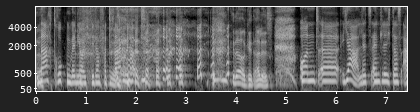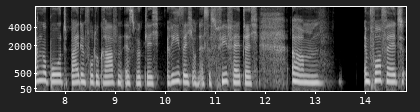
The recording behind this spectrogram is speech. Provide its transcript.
nachdrucken, wenn ihr euch wieder vertragen habt. Genau, geht alles. Und äh, ja, letztendlich das Angebot bei den Fotografen ist wirklich riesig und es ist vielfältig. Ähm, Im Vorfeld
